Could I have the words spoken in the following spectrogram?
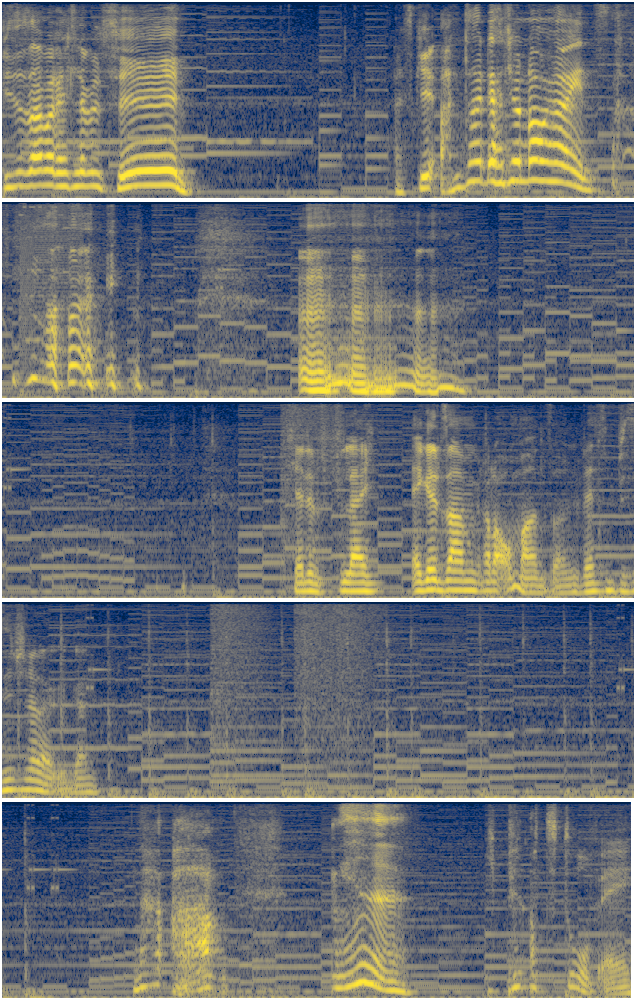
Bisasam erreicht Level 10. Es geht. Ach nein, der hat ja noch eins. nein. hätte vielleicht Eggelsamen gerade auch machen sollen. Wäre es ein bisschen schneller gegangen. Na, ah. Ich bin auch zu doof, ey.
